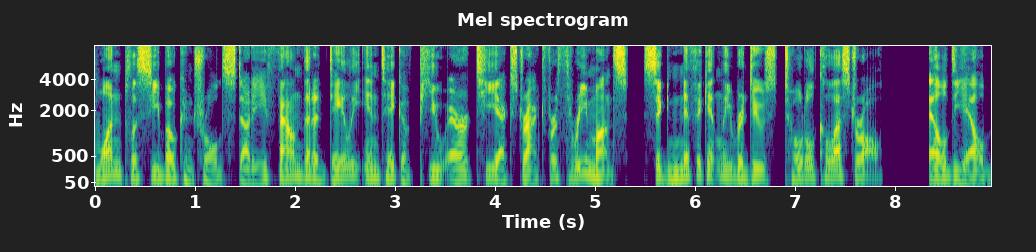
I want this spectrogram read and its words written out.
One placebo-controlled study found that a daily intake of Pu'er tea extract for three months significantly reduced total cholesterol, LDL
